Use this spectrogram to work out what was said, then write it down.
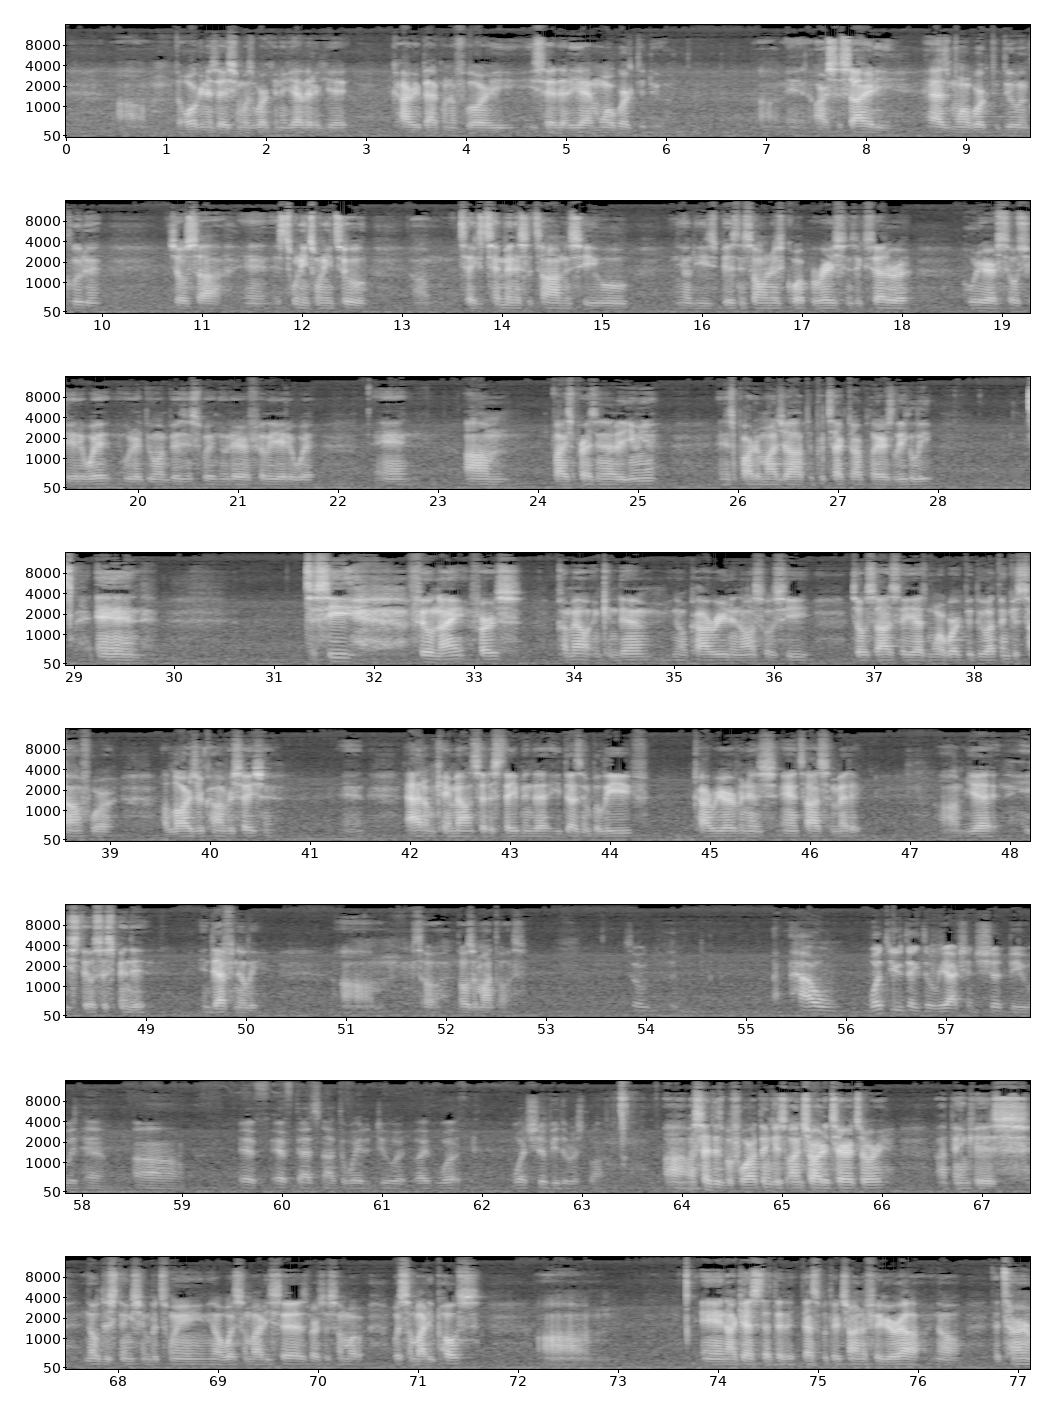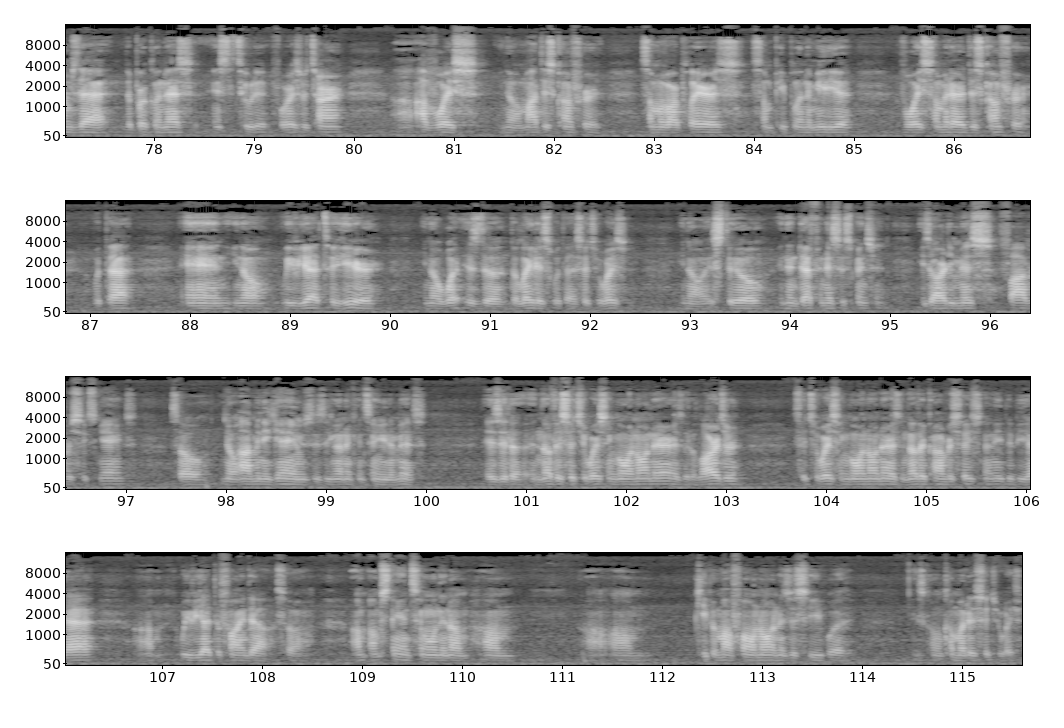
the organization was working together to get Kyrie back on the floor, he, he said that he had more work to do. Um, and our society has more work to do, including Tsai. And it's 2022. Um, it takes 10 minutes of time to see who, you know, these business owners, corporations, etc., who they're associated with, who they're doing business with, who they're affiliated with. And I'm vice president of the union, and it's part of my job to protect our players legally. And to see Phil Knight first come out and condemn, you know, Kyrie, and also see Joe Tsai has more work to do, I think it's time for a larger conversation. And Adam came out and said a statement that he doesn't believe Kyrie Irving is anti-Semitic, um, yet he's still suspended indefinitely. Um, so those are my thoughts. So, how? What do you think the reaction should be with him? Um, if if that's not the way to do it, like what what should be the response? Uh, I said this before. I think it's uncharted territory. I think it's no distinction between you know what somebody says versus some what somebody posts. Um, and I guess that that's what they're trying to figure out. You know, the terms that the Brooklyn Nets instituted for his return. Uh, I voice you know my discomfort. Some of our players, some people in the media, voice some of their discomfort with that. And, you know, we've yet to hear, you know, what is the, the latest with that situation. You know, it's still an indefinite suspension. He's already missed five or six games. So, you know, how many games is he going to continue to miss? Is it a, another situation going on there? Is it a larger situation going on there? Is another conversation that need to be had? Um, we've yet to find out. So I'm, I'm staying tuned and I'm, I'm, uh, I'm keeping my phone on to just see what is going to come of this situation.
